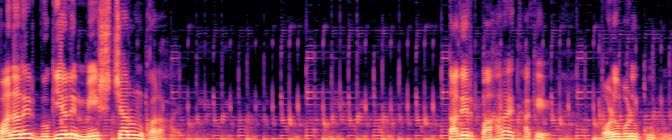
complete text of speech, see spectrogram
পানারের বুগিয়ালে মেষচারণ করা হয়। তাদের পাহারায় থাকে বড় বড় কুকুর।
